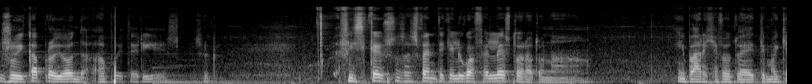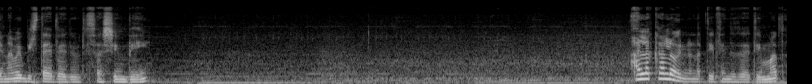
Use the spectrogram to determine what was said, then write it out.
ζωικά προϊόντα, από εταιρείες. Φυσικά ίσως να σας φαίνεται και λίγο αφελές τώρα το να υπάρχει αυτό το αίτημα και να μην πιστεύετε ότι θα συμβεί. Αλλά καλό είναι να τίθενται τα αιτήματα.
